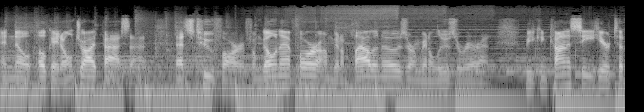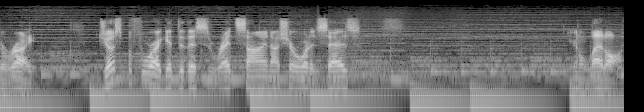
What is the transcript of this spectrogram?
and know, okay, don't drive past that. That's too far. If I'm going that far, I'm going to plow the nose or I'm going to lose the rear end. But you can kind of see here to the right, just before I get to this red sign, not sure what it says, you're going to let off.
